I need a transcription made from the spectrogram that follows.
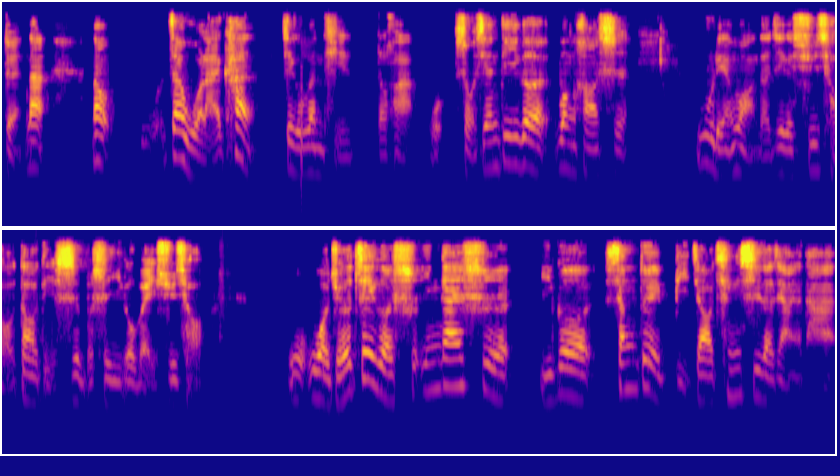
对，那那我在我来看这个问题的话，我首先第一个问号是物联网的这个需求到底是不是一个伪需求？我我觉得这个是应该是一个相对比较清晰的这样一个答案，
